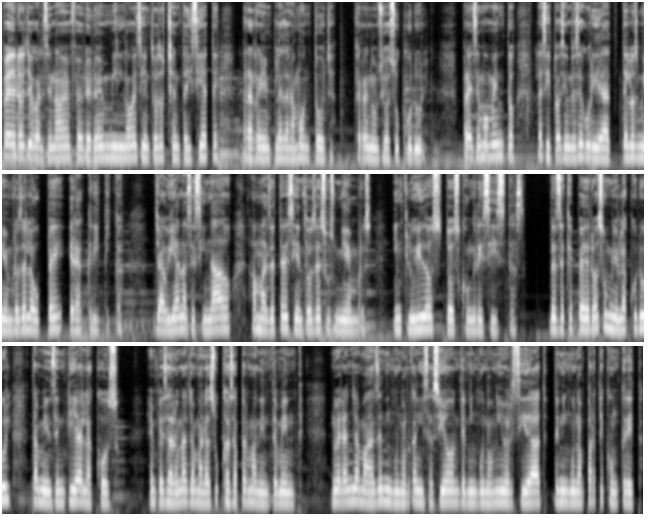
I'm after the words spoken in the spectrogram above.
Pedro llegó al Senado en febrero de 1987 para reemplazar a Montoya, que renunció a su curul. Para ese momento, la situación de seguridad de los miembros de la UP era crítica. Ya habían asesinado a más de 300 de sus miembros, incluidos dos congresistas. Desde que Pedro asumió la curul, también sentía el acoso. Empezaron a llamar a su casa permanentemente. No eran llamadas de ninguna organización, de ninguna universidad, de ninguna parte concreta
